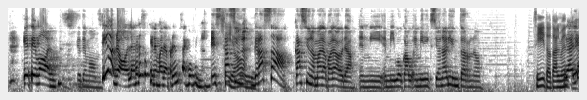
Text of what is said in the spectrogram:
¡Qué temón! ¡Qué temón! ¿Sí o no? ¿Las grasas tienen mala prensa? ¿Qué opinan? Es casi una. Grasa, casi una mala palabra en mi, en mi en mi diccionario interno. Sí, totalmente. ¿Galia?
